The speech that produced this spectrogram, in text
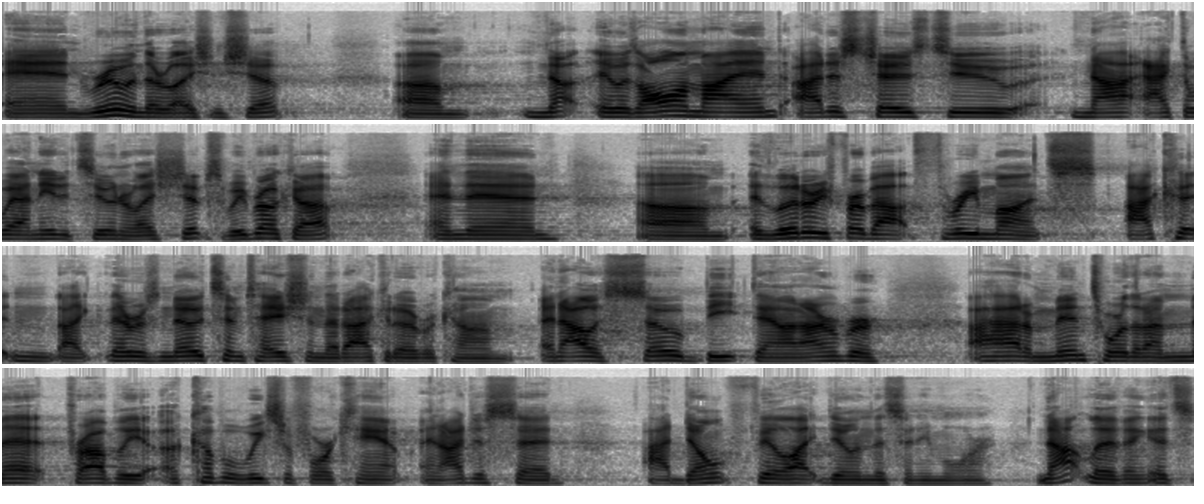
and ruin the relationship. Um, it was all on my end. I just chose to not act the way I needed to in a relationship, so we broke up. And then um, it literally for about three months, I couldn't, like, there was no temptation that I could overcome. And I was so beat down. I remember I had a mentor that I met probably a couple weeks before camp, and I just said, I don't feel like doing this anymore. Not living, it's,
